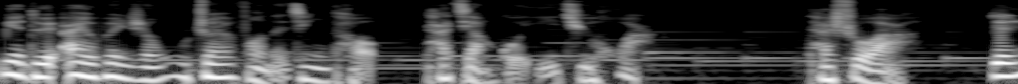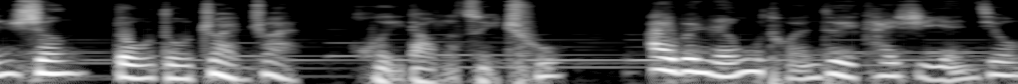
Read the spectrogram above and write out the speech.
面对爱问人物专访的镜头，他讲过一句话，他说啊。人生兜兜转转，回到了最初。爱问人物团队开始研究，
